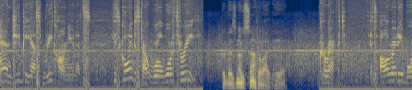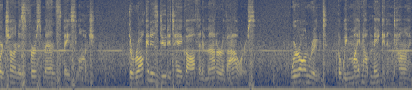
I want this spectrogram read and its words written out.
and GPS recon units. He's going to start World War III. But there's no satellite here. Correct. It's already aboard China's first manned space launch. The rocket is due to take off in a matter of hours. We're en route, but we might not make it in time.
